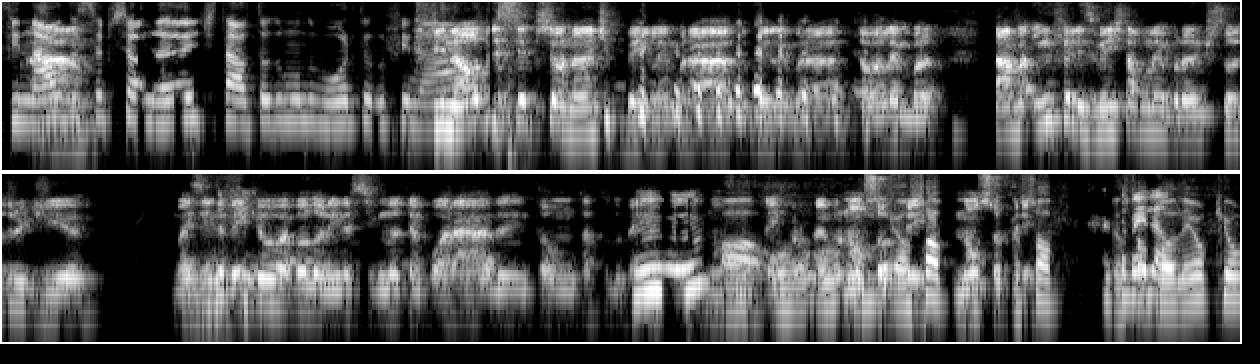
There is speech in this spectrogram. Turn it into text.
final Ah. decepcionante, tal, todo mundo morto no final. Final decepcionante, bem lembrado, bem lembrado. Tava lembrando, tava, infelizmente, estava lembrando disso outro dia. Mas ainda bem que eu abandonei na segunda temporada, então tá tudo bem. Uhum. Não, Ó, não tem o- problema. o- não eu sofri. só- não Eu sofri. só, Eu eu só ler o que o,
